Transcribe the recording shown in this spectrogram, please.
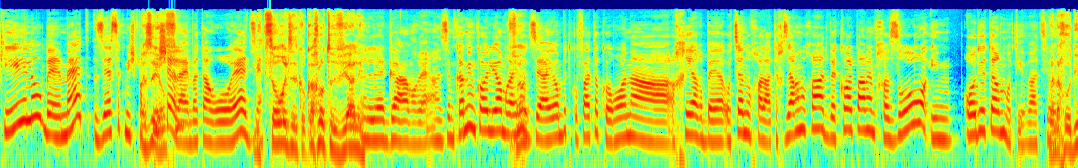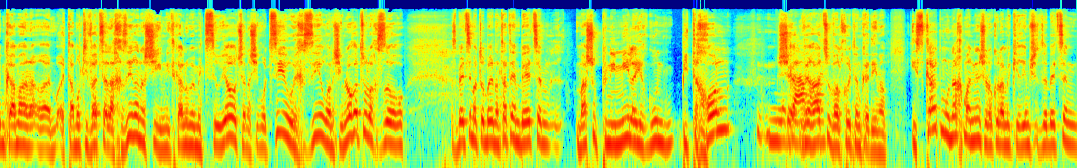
כאילו, באמת, זה עסק משפחתי. שלהם, ואתה רואה את זה. ליצור את זה, זה כל כך לא טריוויאלי. לגמרי, אז הם קמים כל יום, ראינו את זה היום בתקופת הקורונה הכי הרבה, הוצאנו חל"ת, החזרנו חל"ת, וכל פעם הם חזרו עם עוד יותר מוטיבציות. ואנחנו יודעים כמה הייתה מוטיבציה להחזיר אנשים, נתקלנו במציאויות שאנשים הוציאו, החזירו, אנשים לא רצו לחזור. אז בעצם את אומרת, נתתם בעצם משהו פנימי לארגון ביטחון, ש-. ורצו והלכו איתם קדימה. הזכרת מונח מעניין שלא כולם מכירים, שזה בעצם,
